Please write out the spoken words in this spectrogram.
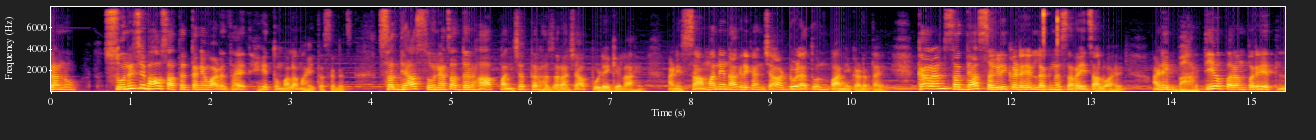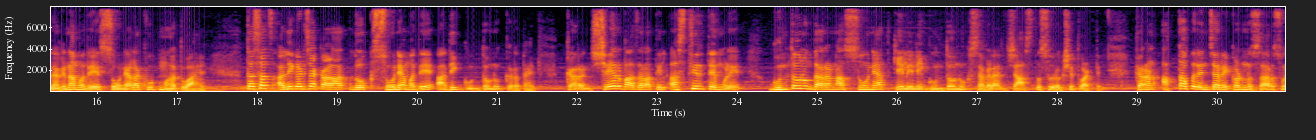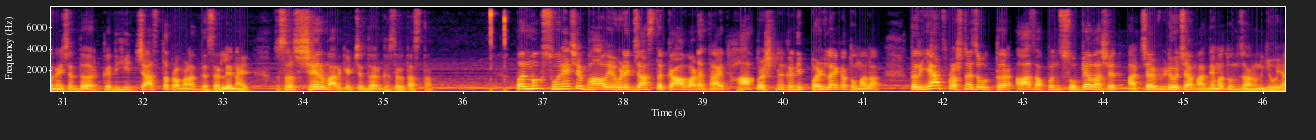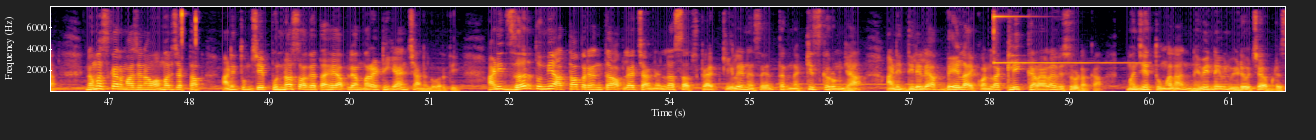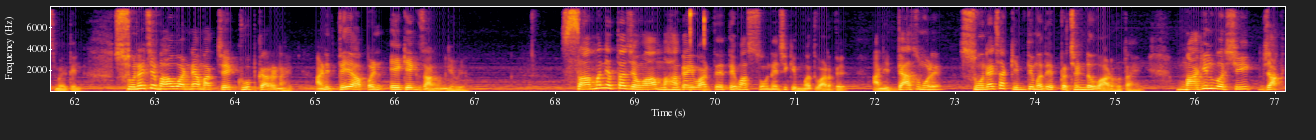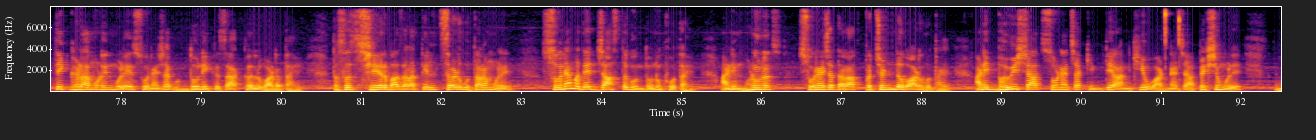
मित्रांनो सोन्याचे भाव सातत्याने वाढत आहेत हे तुम्हाला माहीत असेलच. सध्या सोन्याचा दर हा पंच्याहत्तर हजाराच्या पुढे गेला आहे आणि सामान्य नागरिकांच्या डोळ्यातून पाणी काढत आहे. कारण सध्या सगळीकडे लग्न सराई चालू आहे आणि भारतीय परंपरेत लग्नामध्ये सोन्याला खूप महत्त्व आहे. तसंच अलीकडच्या काळात लोक सोन्यामध्ये अधिक गुंतवणूक करत आहेत. कारण शेअर बाजारातील अस्थिरतेमुळे गुंतवणूकदारांना सोन्यात केलेली गुंतवणूक सगळ्यात जास्त सुरक्षित वाटते. कारण आत्तापर्यंतच्या रेकॉर्डनुसार सोन्याचे दर कधीही जास्त प्रमाणात घसरले नाहीत. तसंच शेअर मार्केटचे दर घसरत असतात. पण मग सोन्याचे भाव एवढे जास्त का वाढत आहेत? हा प्रश्न कधी पडलाय का तुम्हाला? तर याच प्रश्नाचं उत्तर आज आपण सोप्या भाषेत आजच्या व्हिडिओच्या माध्यमातून जाणून घेऊया. नमस्कार माझे नाव अमर जगताप आणि तुमचे पुन्हा स्वागत आहे आपल्या मराठी ज्ञान चॅनलवरती. आणि जर तुम्ही आतापर्यंत आपल्या चॅनलला सबस्क्राईब केले नसेल तर नक्कीच करून घ्या आणि दिलेल्या बेल आयकॉनला क्लिक करायला विसरू नका. म्हणजे तुम्हाला नवीन नवीन व्हिडिओचे अपडेट्स मिळतील. सोन्याचे भाव वाढण्यामागचे खूप कारण आहेत. आणि ते आपण एक एक जाणून घेऊया. सामान्यतः जेव्हा महागाई वाढते तेव्हा सोन्याची किंमत वाढते. आणि त्याचमुळे सोन्याच्या किमतीमध्ये प्रचंड वाढ होत आहे. मागील वर्षी जागतिक घडामोडींमुळे सोन्याच्या गुंतवणुकीचा कल वाढत आहे. तसंच शेअर बाजारातील चढ उतारामुळे सोन्यामध्ये जास्त गुंतवणूक होत आहे. आणि म्हणूनच सोन्याच्या दरात प्रचंड वाढ होत आहे. आणि भविष्यात सोन्याच्या किमती आणखी वाढण्याच्या अपेक्षेमुळे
